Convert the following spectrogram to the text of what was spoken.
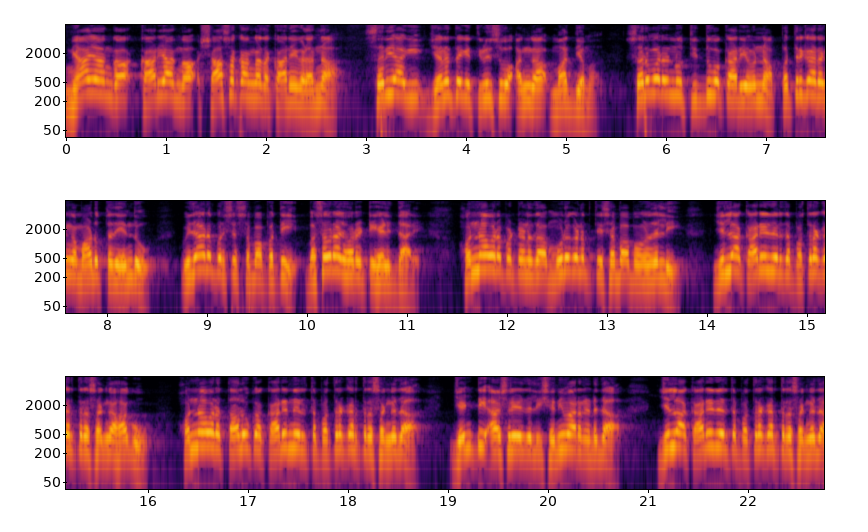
ನ್ಯಾಯಾಂಗ, ಕಾರ್ಯಾಂಗ, ಶಾಸಕಾಂಗದ ಕಾರ್ಯಗಳನ್ನು ಸರಿಯಾಗಿ ಜನತೆಗೆ ತಿಳಿಸುವ ಅಂಗ ಮಾಧ್ಯಮ. ಸರ್ವರನ್ನು ತಿದ್ದುವ ಕಾರ್ಯವನ್ನು ಪತ್ರಿಕಾರಂಗ ಮಾಡುತ್ತದೆ ಎಂದು ವಿಧಾನ ಪರಿಷತ್ ಸಭಾಪತಿ ಬಸವರಾಜ ಹೊರಟ್ಟಿ ಹೇಳಿದ್ದಾರೆ. ಹೊನ್ನಾವರ ಪಟ್ಟಣದ ಮೂಡಗಣಪತಿ ಸಭಾಭವನದಲ್ಲಿ ಜಿಲ್ಲಾ ಕಾರ್ಯನಿರತ ಪತ್ರಕರ್ತರ ಸಂಘ ಹಾಗೂ ಹೊನ್ನಾವರ ತಾಲೂಕಾ ಕಾರ್ಯನಿರತ ಪತ್ರಕರ್ತರ ಸಂಘದ ಜಂಟಿ ಆಶ್ರಯದಲ್ಲಿ ಶನಿವಾರ ನಡೆದ ಜಿಲ್ಲಾ ಕಾರ್ಯನಿರತ ಪತ್ರಕರ್ತರ ಸಂಘದ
